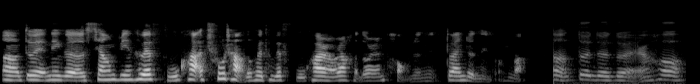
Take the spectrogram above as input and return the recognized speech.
啊，对，那个香槟特别浮夸，出场都会特别浮夸，然后让很多人捧着那端着那种，是吧？嗯，对对对，然后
